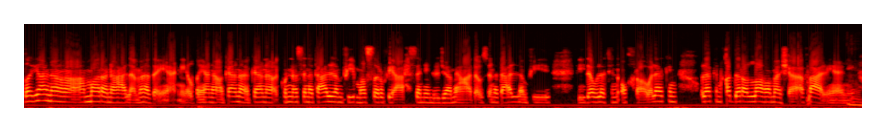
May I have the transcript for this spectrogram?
ضيعنا أعمارنا على ماذا يعني؟ ضيعنا كان كان كنا سنتعلم في مصر في أحسن الجامعات أو سنتعلم في في دولة أخرى ولكن ولكن قدر الله ما شاء فعل يعني.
